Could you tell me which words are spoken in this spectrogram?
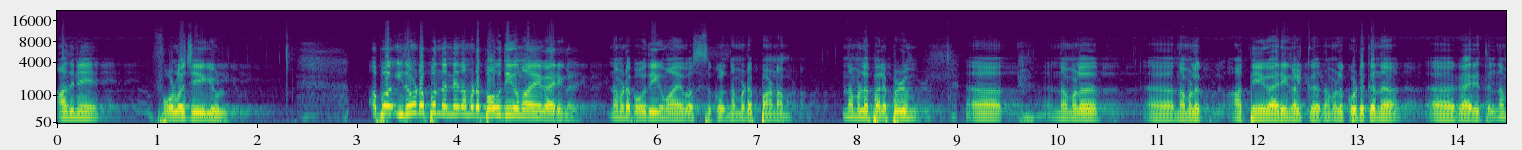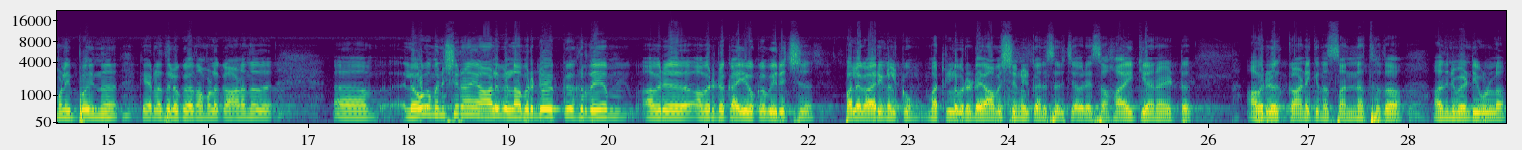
അതിനെ ഫോളോ ചെയ്യുകയുള്ളൂ. അപ്പോൾ ഇതോടൊപ്പം തന്നെ നമ്മുടെ ഭൗതികമായ കാര്യങ്ങൾ നമ്മുടെ ഭൗതികമായ വസ്തുക്കൾ നമ്മുടെ പണം. നമ്മൾ പലപ്പോഴും നമ്മൾ നമ്മൾ ആത്മീയ കാര്യങ്ങൾക്ക് നമ്മൾ കൊടുക്കുന്ന കാര്യത്തിൽ നമ്മളിപ്പോൾ ഇന്ന് കേരളത്തിലൊക്കെ നമ്മൾ കാണുന്നത് ലോകമനുഷ്യരായ ലോക മനുഷ്യരായ ആളുകൾ അവരുടെയൊക്കെ ഹൃദയം അവർ അവരുടെ കൈയൊക്കെ വിരിച്ച് പല കാര്യങ്ങൾക്കും മറ്റുള്ളവരുടെ ആവശ്യങ്ങൾക്കനുസരിച്ച് അവരെ സഹായിക്കാനായിട്ട് അവർ കാണിക്കുന്ന സന്നദ്ധത അതിനുവേണ്ടിയുള്ള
